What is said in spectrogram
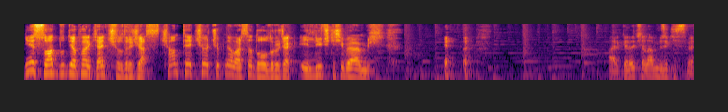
Yine SWAT loot yaparken çıldıracağız. Çantaya çöp çöp ne varsa dolduracak. 53 kişi beğenmiş. Arkada çalan müzik ismi.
